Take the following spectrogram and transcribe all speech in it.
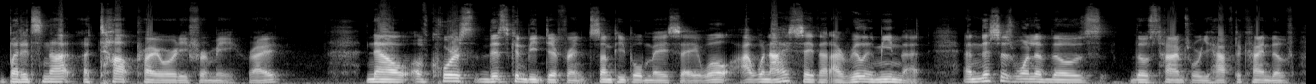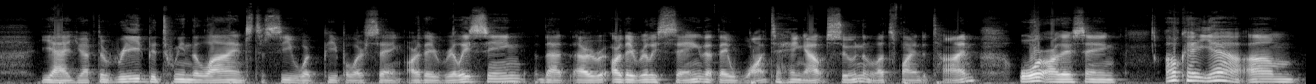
but it's not a top priority for me, right? Now, of course, this can be different. Some people may say, "Well, I, when I say that, I really mean that." And this is one of those those times where you have to kind of yeah, you have to read between the lines to see what people are saying. Are they really seeing that? Are, are they really saying that they want to hang out soon and let's find a time? Or are they saying, okay, yeah, um,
